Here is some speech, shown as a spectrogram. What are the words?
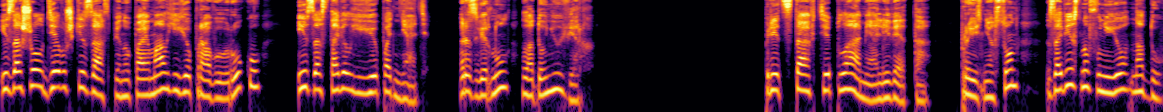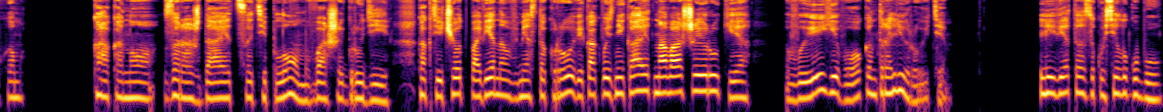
и зашел девушке за спину, поймал ее правую руку и заставил ее поднять, развернул ладонью вверх. «Представьте пламя, Оливетта», — произнес он, зависнув у нее над духом. «Как оно зарождается теплом в вашей груди, как течет по венам вместо крови, как возникает на вашей руке. Вы его контролируете». Левета закусила губу.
